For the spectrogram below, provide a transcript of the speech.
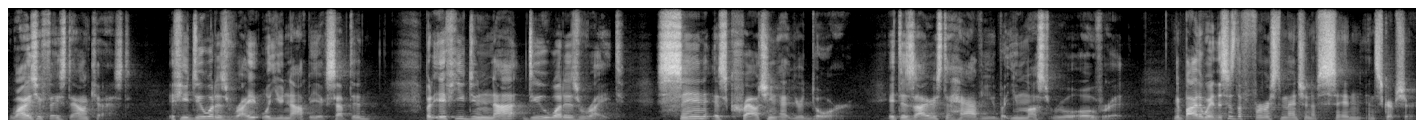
Why is your face downcast? If you do what is right, will you not be accepted? But if you do not do what is right, sin is crouching at your door. It desires to have you, but you must rule over it. And by the way, this is the first mention of sin in Scripture.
